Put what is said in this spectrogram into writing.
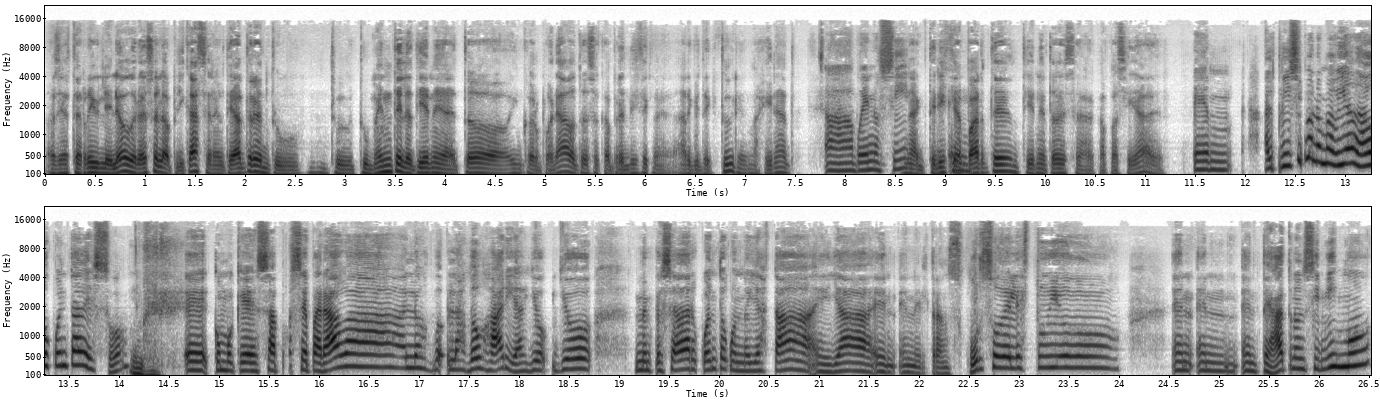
hacías terrible logro, eso lo aplicás en el teatro, en tu, tu, tu mente lo tiene todo incorporado, todo eso que aprendiste con arquitectura, imagínate. Ah, bueno, sí. Una actriz que eh, aparte tiene todas esas capacidades. em, al principio no me había dado cuenta de eso. eh, como que separaba los las dos áreas. Yo, yo me empecé a dar cuenta cuando ya está eh, ya en, en el transcurso del estudio en, en- en teatro en sí mismo,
